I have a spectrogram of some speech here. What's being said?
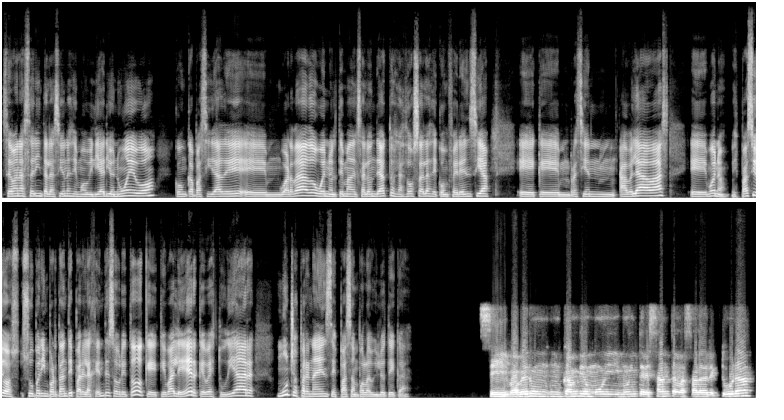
se van a hacer instalaciones de mobiliario nuevo con capacidad de eh, guardado, bueno, el tema del salón de actos, las dos salas de conferencia que recién hablabas, bueno, espacios súper importantes para la gente, sobre todo que, que va a leer, que va a estudiar, muchos paranaenses pasan por la biblioteca. Sí, va a haber un, cambio muy, muy interesante en la sala de lectura.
